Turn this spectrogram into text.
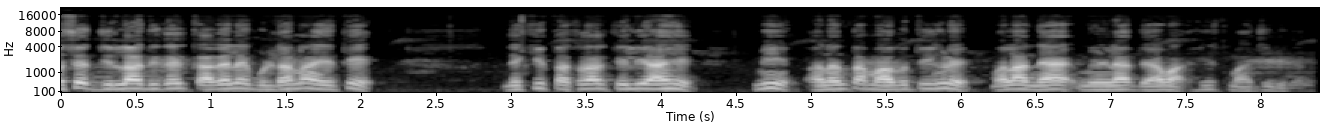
तसेच जिल्हाधिकारी कार्यालय बुलढाणा येथे लेखी तक्रार केली आहे. मी अनंता मारुती इंगळे मला न्याय मिळण्यात यावा हीच माझी विनंती.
